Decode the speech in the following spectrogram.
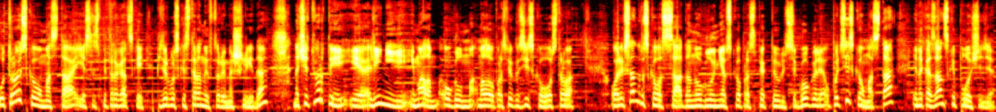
У Троицкого моста, если с Петроградской, петербургской стороны в то время шли, да, на четвертой э, линии и малом угол Малого проспекта Российского острова – у Александровского сада на углу Невского проспекта и улицы Гоголя, у Полицейского моста и на Казанской площади.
